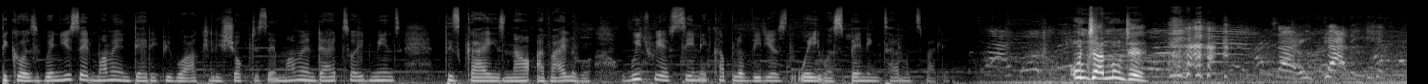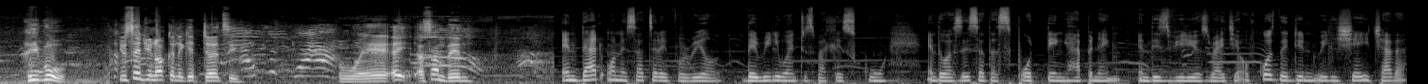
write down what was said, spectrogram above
Because when you said mama and daddy, people are actually shocked to say mama and dad, so it means this guy is now available, which we have seen a couple of videos where he was spending time with Sbahle. Unjani munje? Sorry, Daddy. Hey boo, you said you're not gonna get dirty. I forgot. Where? Hey, asambeni. And that on a Saturday for real, they really went to Sbahle school and there was this other sport thing happening in these videos right here. Of course, they didn't really share each other,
